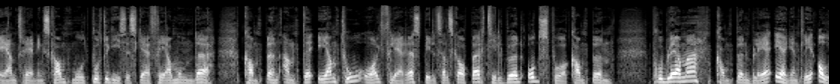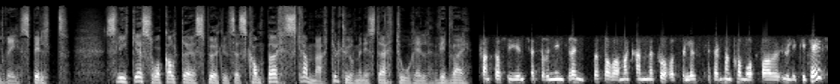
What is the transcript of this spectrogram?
en treningskamp mot portugisiske Freamonde. Kampen endte 1-2, og flere spillselskaper tilbød odds på kampen. Problemet kampen ble egentlig aldri spilt. Slike såkalte spøkelseskamper skremmer kulturminister Toril Vidvei. Fantasien setter ingen grenser for hva man kan forestille seg man kommer opp av ulike case.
